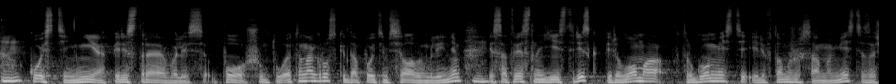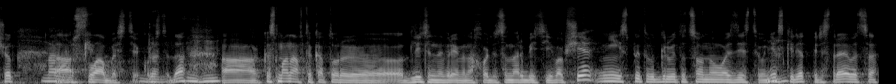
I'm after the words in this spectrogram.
Mm-hmm. Кости не перестраивались по шунту этой нагрузки, да, по этим силовым линиям. Mm-hmm. И, соответственно, есть риск перелома в другом месте или в том же самом месте за счет а, слабости кости. Да. Да? Mm-hmm. А, космонавты, которые длительное время находятся на орбите и вообще не испытывают гравитационного воздействия, у них скелет перестраивается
